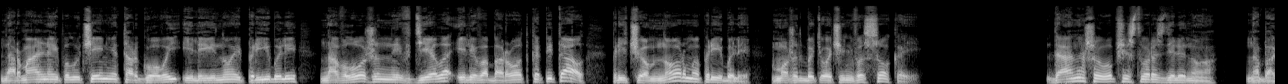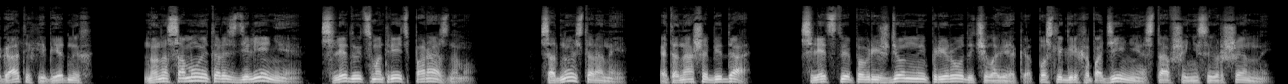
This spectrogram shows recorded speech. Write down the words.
нормальное получение торговой или иной прибыли на вложенный в дело или в оборот капитал, причем норма прибыли может быть очень высокой. Да, наше общество разделено на богатых и бедных, но на само это разделение следует смотреть по-разному. С одной стороны, это наша беда, следствие поврежденной природы человека после грехопадения, ставшей несовершенной.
